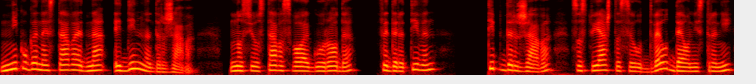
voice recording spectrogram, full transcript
никога не става една единна държава, но си остава своего рода, федеративен, тип държава, състояща се от две отделни страни,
